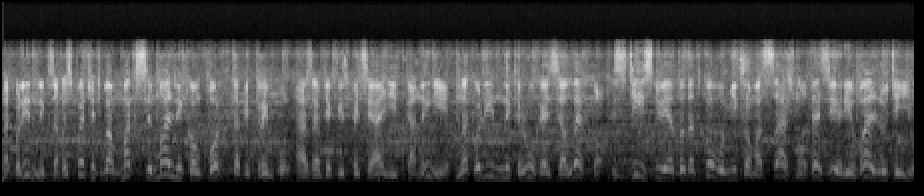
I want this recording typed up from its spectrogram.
наколінник забезпечить вам максимальний комфорт та підтримку. А завдяки спеціальній тканині наколінник рухайся легко, здійснює додаткову мікромасажну та зігрівальну дію.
